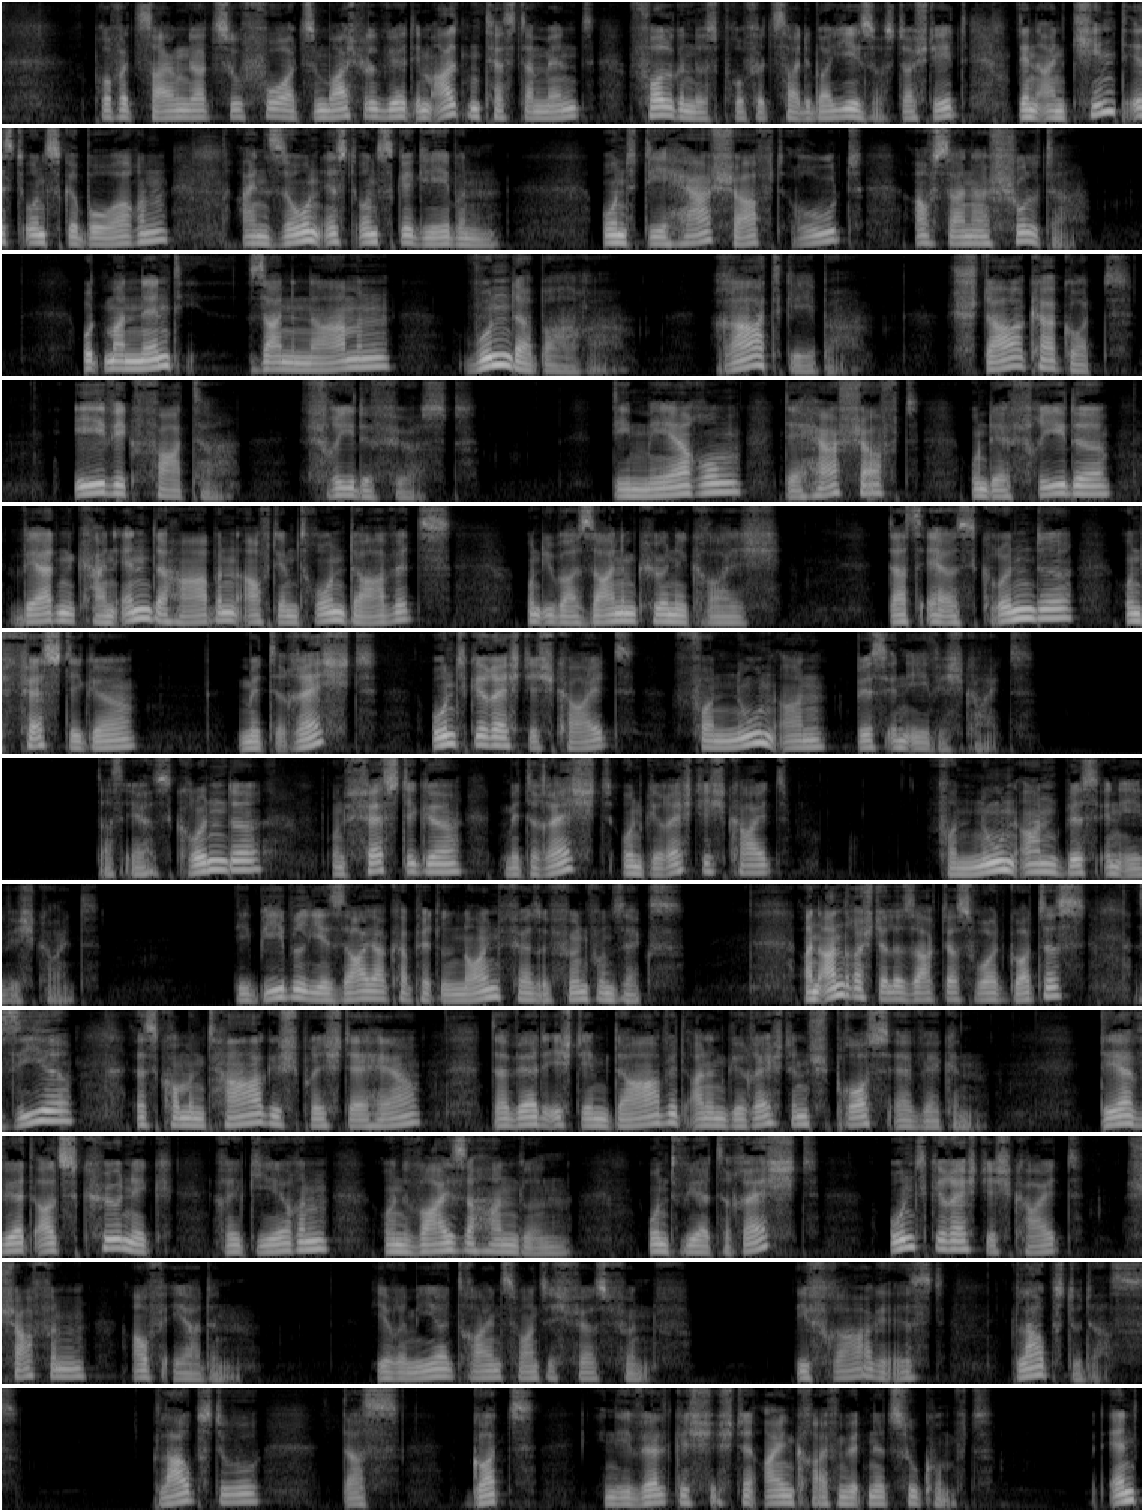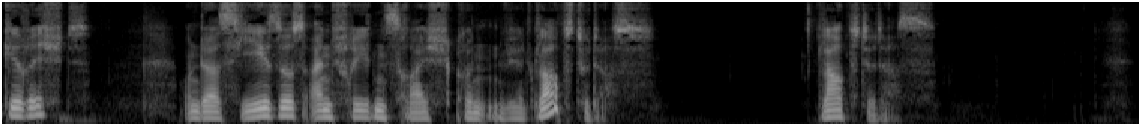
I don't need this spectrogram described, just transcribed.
Prophezeiungen dazu vor. Zum Beispiel wird im Alten Testament Folgendes prophezeit über Jesus. Da steht, denn ein Kind ist uns geboren, ein Sohn ist uns gegeben, und die Herrschaft ruht auf seiner Schulter. Und man nennt seinen Namen Wunderbarer, Ratgeber, starker Gott, ewig Vater, Friedefürst. Die Mehrung der Herrschaft und der Friede werden kein Ende haben auf dem Thron Davids und über seinem Königreich, dass er es gründe und festige mit Recht und Gerechtigkeit von nun an bis in Ewigkeit. Dass er es gründe und festige mit Recht und Gerechtigkeit von nun an bis in Ewigkeit. Die Bibel Jesaja Kapitel 9 Verse 5 und 6. An anderer Stelle sagt das Wort Gottes, siehe, es kommen Tage, spricht der Herr, da werde ich dem David einen gerechten Spross erwecken. Der wird als König regieren und weise handeln und wird Recht und Gerechtigkeit schaffen auf Erden. Jeremia 23, Vers 5. Die Frage ist, glaubst du das? Glaubst du, dass Gott in die Weltgeschichte eingreifen wird in der Zukunft. Mit Endgericht und dass Jesus ein Friedensreich gründen wird. Glaubst du das? Glaubst du das?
